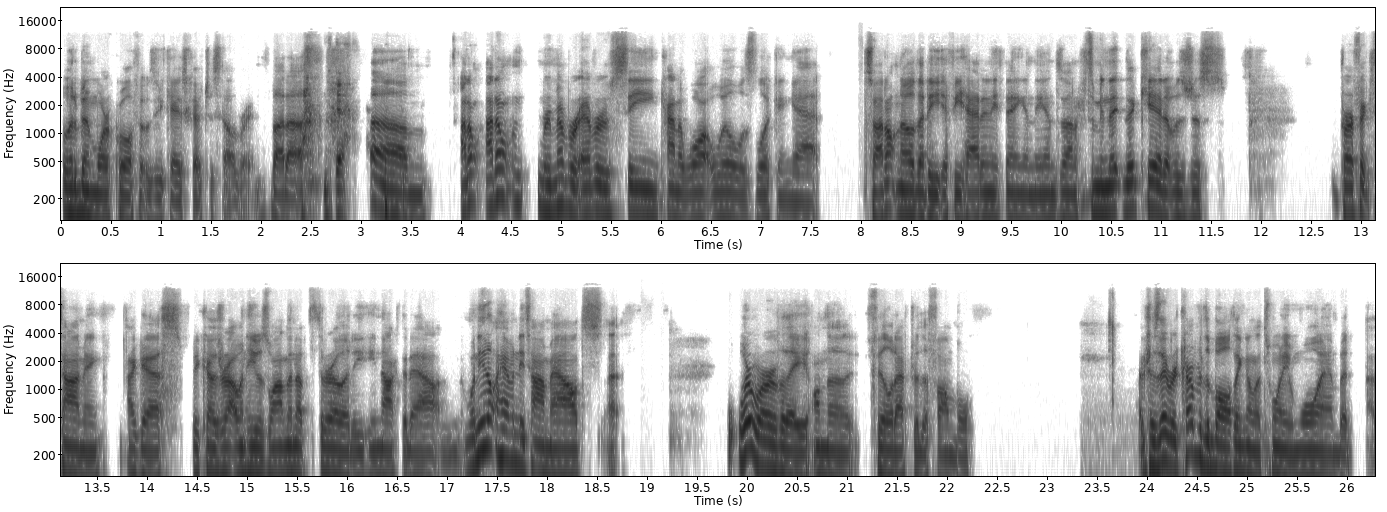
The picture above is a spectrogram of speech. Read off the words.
it would have been more cool if it was UK's coaches celebrating, but uh, yeah. um, I don't I don't remember ever seeing kind of what Will was looking at. So I don't know that he if he had anything in the end zone. I mean, the, the kid, it was just perfect timing, I guess, because right when he was winding up to throw it, he, he knocked it out. And when you don't have any timeouts, uh, where were they on the field after the fumble? Because they recovered the ball, I think, on the 21, but I,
